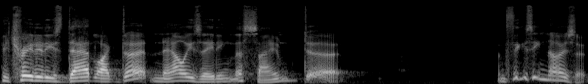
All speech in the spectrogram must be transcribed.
He treated his dad like dirt, and now he's eating the same dirt. And the thing is, he knows it.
